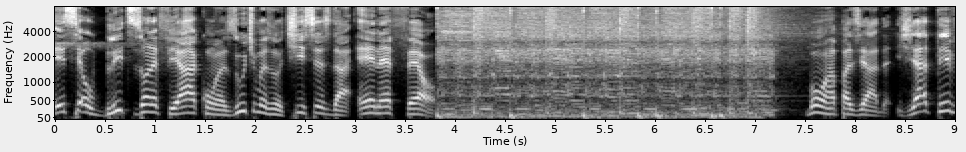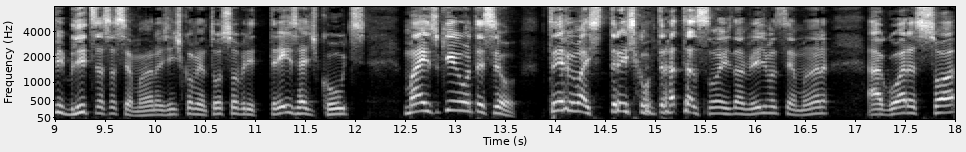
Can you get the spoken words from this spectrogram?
Esse é o Blitz Zone FA com as últimas notícias da NFL. Bom, rapaziada, já teve Blitz essa semana, a gente comentou sobre três head coaches, mas o que aconteceu? Teve mais três contratações na mesma semana, agora só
